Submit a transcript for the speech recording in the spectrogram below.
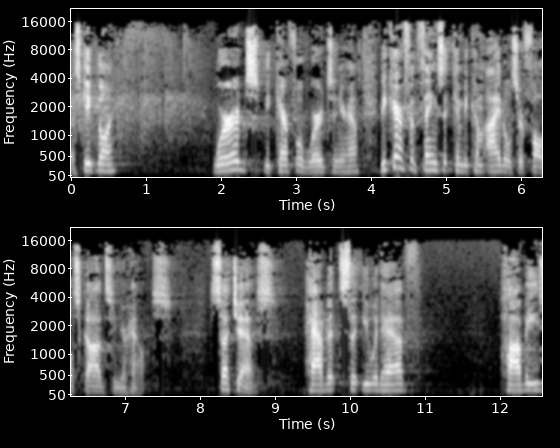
Let's keep going. Words, be careful of words in your house. Be careful of things that can become idols or false gods in your house, such as habits that you would have, hobbies.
